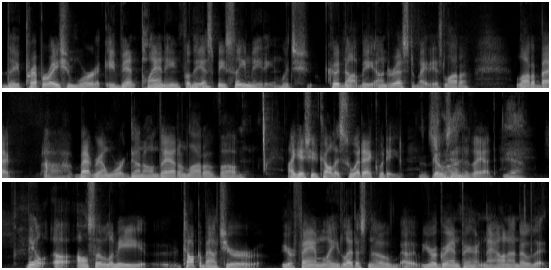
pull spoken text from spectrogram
the preparation work, event planning for the mm-hmm. SBC meeting, which could not be underestimated. It's a lot of, lot of back, uh, background work done on that, and a lot of um, I guess you'd call it sweat equity That's goes right. into that. Yeah. Neal, uh, also let me talk about your your family. Let us know uh, you're a grandparent now, and I know that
